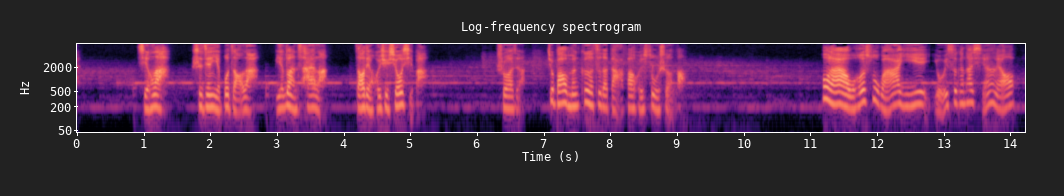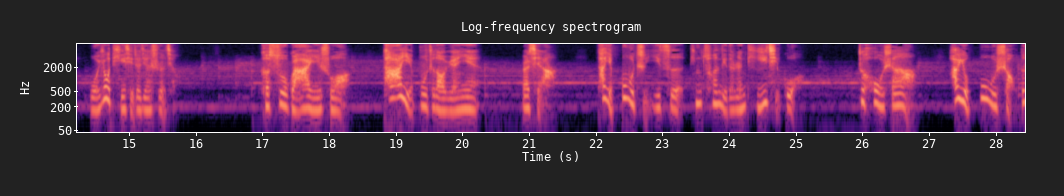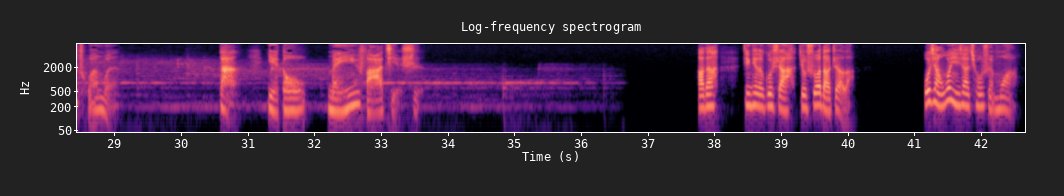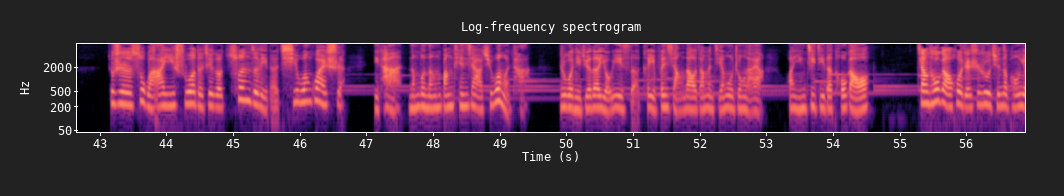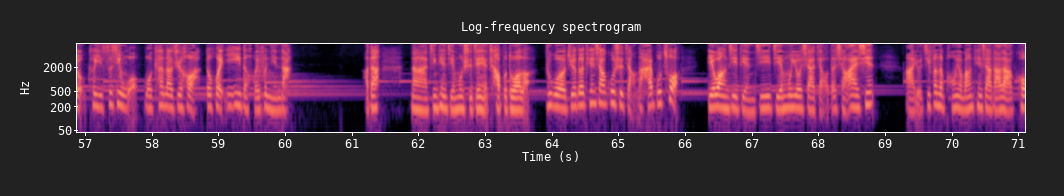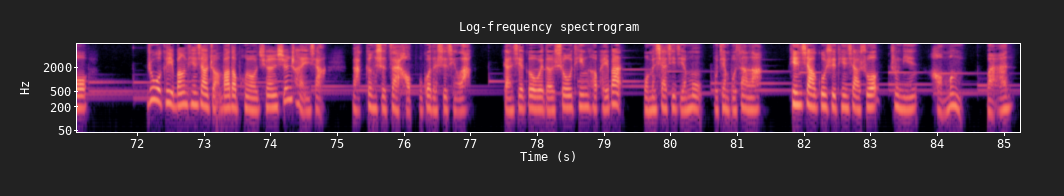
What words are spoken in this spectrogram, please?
行了，时间也不早了，别乱猜了，早点回去休息吧。说着，就把我们各自的打发回宿舍了。后来啊，我和宿管阿姨有一次跟她闲聊，我又提起这件事情。可宿管阿姨说，她也不知道原因，而且啊，他也不止一次听村里的人提起过，这后山啊，还有不少的传闻。但也都没法解释。好的，今天的故事啊就说到这了。我想问一下秋水墨啊，就是宿管阿姨说的这个村子里的奇闻怪事，你看能不能帮天下去问问他？如果你觉得有意思，可以分享到咱们节目中来啊，欢迎积极的投稿哦。想投稿或者是入群的朋友，可以私信我，我看到之后啊，都会一一的回复您的。好的，那今天节目时间也差不多了。如果觉得天下故事讲的还不错，别忘记点击节目右下角的小爱心，啊，有积分的朋友帮天下打打 call。如果可以帮天下转发到朋友圈宣传一下，那更是再好不过的事情啦。感谢各位的收听和陪伴，我们下期节目不见不散啦！天下故事天下说，祝您好梦，晚安。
